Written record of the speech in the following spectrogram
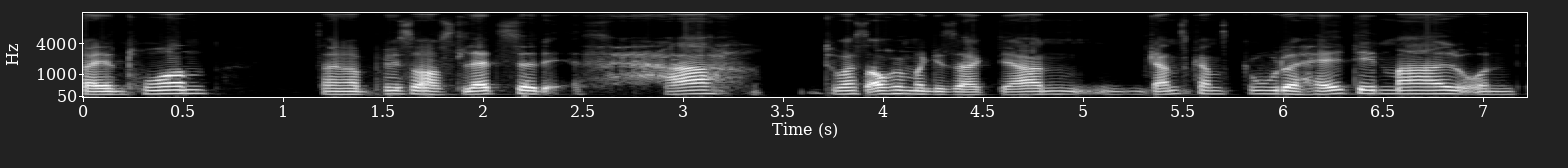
bei den Toren, sagen wir bis aufs Letzte, ha, du hast auch immer gesagt, ja, ein ganz, ganz guter Held den mal und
